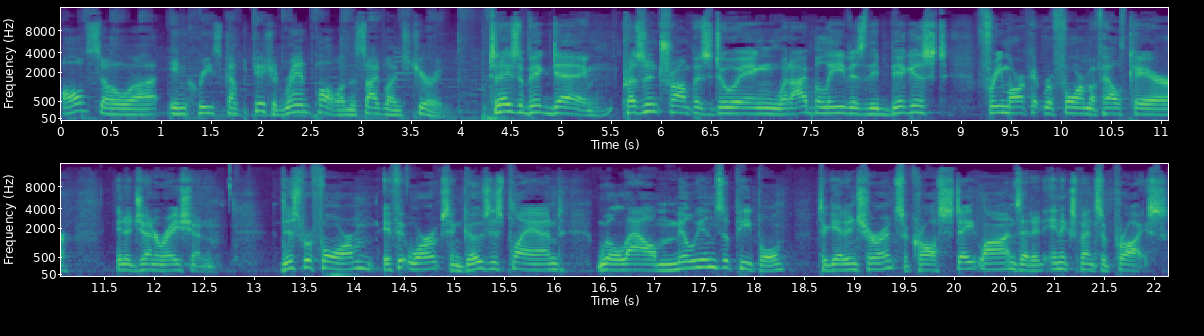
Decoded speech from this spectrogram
also uh, increase competition. Rand Paul on the sidelines cheering. Today's a big day. President Trump is doing what I believe is the biggest free market reform of healthcare in a generation. This reform, if it works and goes as planned, will allow millions of people to get insurance across state lines at an inexpensive price.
